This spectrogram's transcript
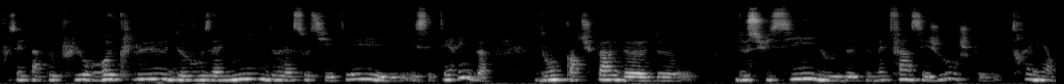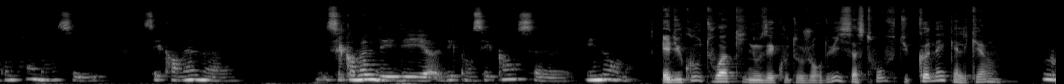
vous êtes un peu plus reclus de vos amis, de la société et, et c'est terrible. Donc quand tu parles de, de, de suicide ou de, de mettre fin à ces jours, je peux très bien comprendre. hein. C'est, c'est quand même, c'est quand même des, des, des conséquences énormes. Et du coup, toi qui nous écoutes aujourd'hui, ça se trouve, tu connais quelqu'un, Mm.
